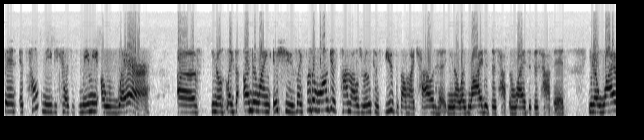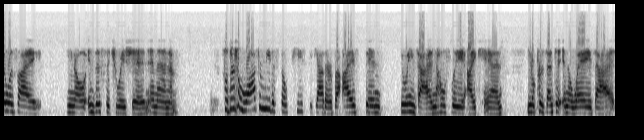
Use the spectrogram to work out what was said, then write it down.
been, it's helped me because it's made me aware of, you know, like the underlying issues. Like for the longest time, I was really confused about my childhood. You know, like why did this happen? Why did this happen? you know, why was I, you know, in this situation? And then, so there's a lot for me to still piece together, but I've been doing that, and hopefully I can, you know, present it in a way that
